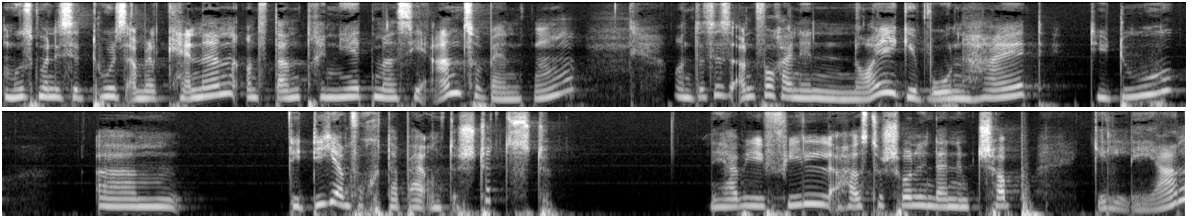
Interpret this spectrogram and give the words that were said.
muss man diese Tools einmal kennen und dann trainiert man sie anzuwenden. Und das ist einfach eine neue Gewohnheit, die du, ähm, die dich einfach dabei unterstützt. Ja, wie viel hast du schon in deinem Job gelernt?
